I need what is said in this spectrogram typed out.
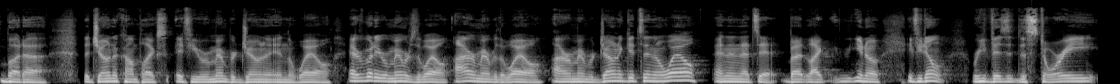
but uh, the Jonah complex, if you remember Jonah in the whale, everybody remembers the whale. I remember the whale. I remember Jonah gets in a whale and then that's it. But like, you know, if you don't revisit the story,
